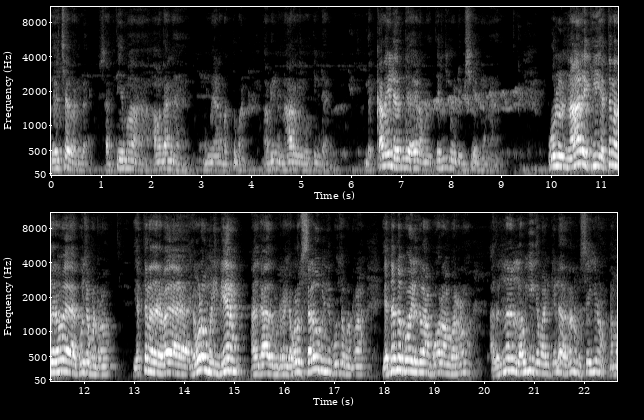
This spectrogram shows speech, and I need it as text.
பேச்சே வரல. சத்தியமாக அவன் தாங்க உண்மையான பக்தமான் அப்படின்னு நாரதர் ஒத்துக்கிட்டார். இந்த கதையிலேருந்து நம்மளுக்கு தெரிஞ்சுக்க வேண்டிய விஷயம் என்னென்னா ஒரு நாளைக்கு எத்தனை தடவை பூஜை பண்ணுறோம் எத்தனை தடவை எவ்வளோ மணி நேரம் அதுக்காக இது பண்ணுறோம் எவ்வளோ செலவு பண்ணி பூஜை பண்ணுறோம் எந்தெந்த கோயிலுக்கெல்லாம் போகிறோம் வர்றோம்? அதெல்லாம் லௌகீக வாழ்க்கையில் அதெல்லாம் நம்ம செய்யணும். நம்ம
